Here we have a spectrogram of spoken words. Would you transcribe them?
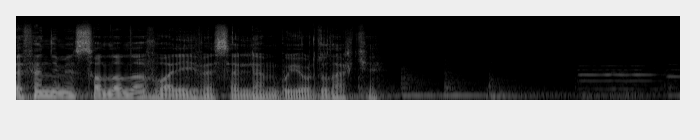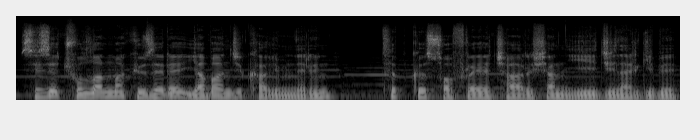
Efendimiz sallallahu aleyhi ve sellem buyurdular ki, Size çullanmak üzere yabancı kavimlerin tıpkı sofraya çağrışan yiyiciler gibi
